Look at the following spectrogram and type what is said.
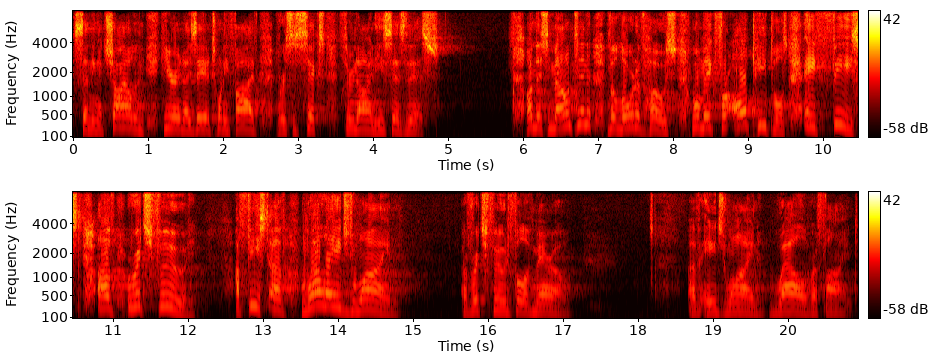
sending a child. And here in Isaiah 25, verses 6 through 9, he says this. On this mountain, the Lord of hosts will make for all peoples a feast of rich food, a feast of well aged wine, of rich food full of marrow, of aged wine well refined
